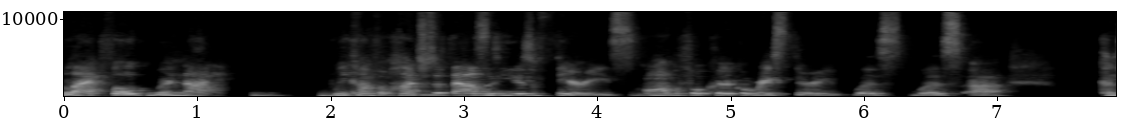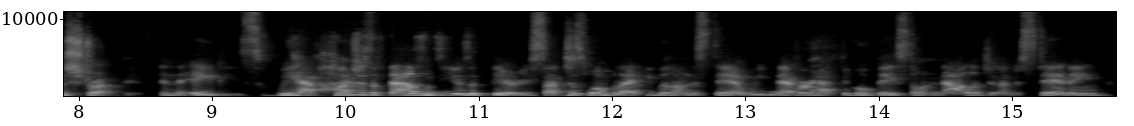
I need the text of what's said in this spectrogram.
Black folk, we're not, we come from hundreds of thousands of years of theories, long before critical race theory was, was uh, constructed in the 80s. We have hundreds of thousands of years of theory. So I just want Black people to understand we never have to go based on knowledge and understanding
